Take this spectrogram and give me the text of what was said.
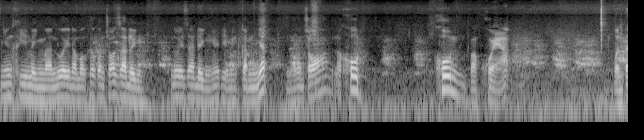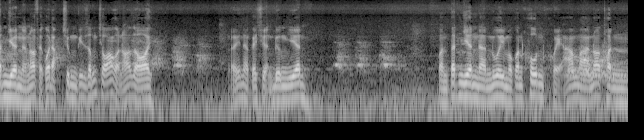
nhưng khi mình mà nuôi là một cái con chó gia đình nuôi gia đình ấy, thì mình cần nhất là con chó nó khôn. Khôn và khỏe còn tất nhiên là nó phải có đặc trưng cái giống chó của nó rồi. Đấy là cái chuyện đương nhiên. Còn tất nhiên là nuôi một con khôn khỏe mà nó thuần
